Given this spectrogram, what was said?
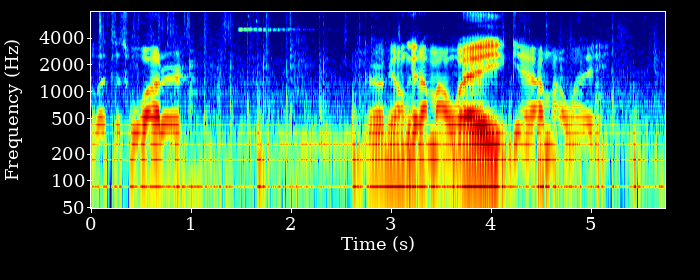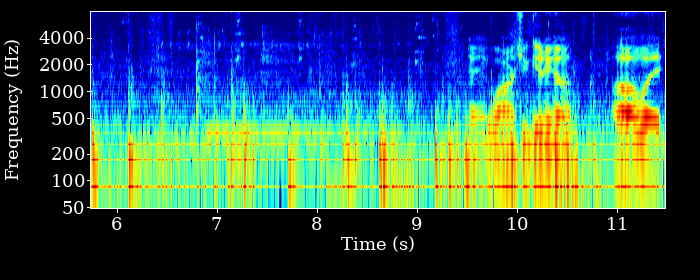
Let this water Girl, if you don't get out of my way, get out of my way. Hey, why aren't you getting up? Oh, wait.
